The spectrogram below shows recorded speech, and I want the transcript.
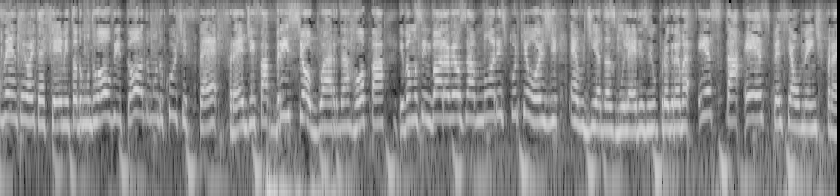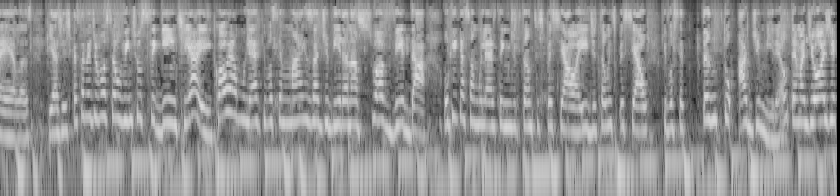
98 FM, todo mundo ouve, todo mundo curte. Fé, Fred e Fabrício, guarda-roupa. E vamos embora, meus amores, porque hoje é o Dia das Mulheres e o programa está especialmente para elas. E a gente quer saber de você, ouvinte, o seguinte: e aí, qual é a mulher que você mais admira na sua vida? O que, que essa mulher tem de tanto especial aí, de tão especial que você tanto admira? É o tema de hoje.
